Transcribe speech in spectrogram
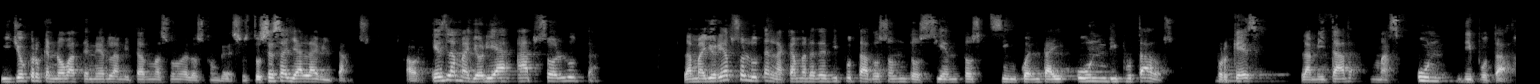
y yo creo que no va a tener la mitad más uno de los congresos. Entonces, esa ya la evitamos. Ahora, ¿qué es la mayoría absoluta? La mayoría absoluta en la Cámara de Diputados son 251 diputados, porque es la mitad más un diputado.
